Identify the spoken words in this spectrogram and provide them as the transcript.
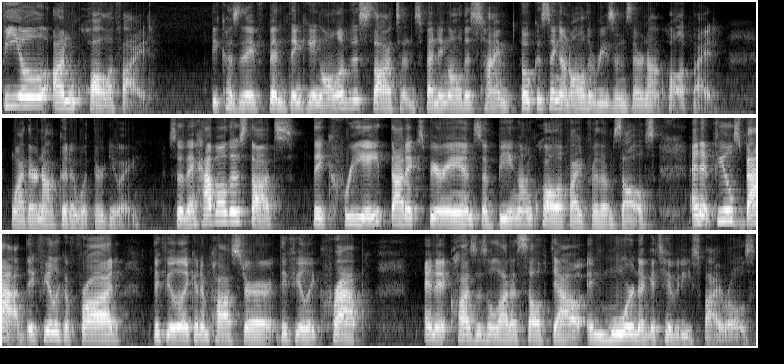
feel unqualified because they've been thinking all of this thoughts and spending all this time focusing on all the reasons they're not qualified, why they're not good at what they're doing. So they have all those thoughts, they create that experience of being unqualified for themselves, and it feels bad. They feel like a fraud, they feel like an imposter, they feel like crap, and it causes a lot of self doubt and more negativity spirals.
